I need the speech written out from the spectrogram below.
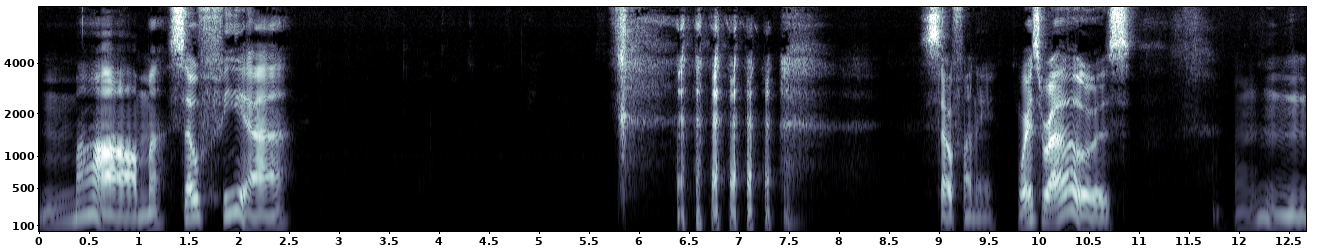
Mom, Sophia. so funny. Where's Rose? Mm.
